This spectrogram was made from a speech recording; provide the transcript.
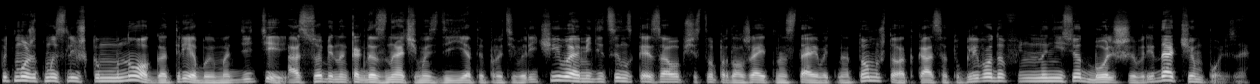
Быть может, мы слишком много требуем от детей, особенно когда значимость диеты противоречива, а медицинское сообщество продолжает настаивать на том, что отказ от углеводов нанесет больше вреда, чем пользы.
